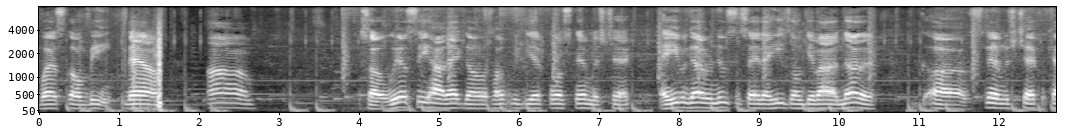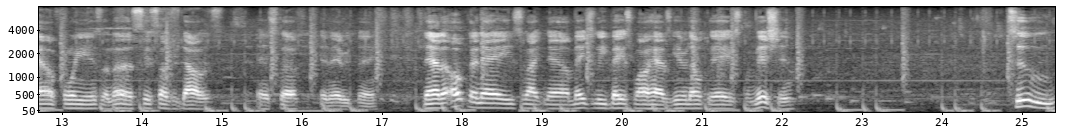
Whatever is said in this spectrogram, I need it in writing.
what's gonna be. Now, um, so we'll see how that goes. Hopefully, get fourth stimulus check. And even Governor Newsom said that he's gonna give out another uh, stimulus check for Californians, another six hundred dollars and stuff and everything. Now the Oakland A's right now, Major League Baseball has given Oakland A's permission to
